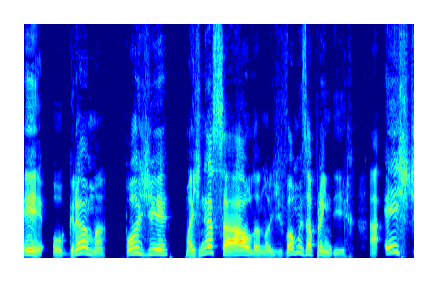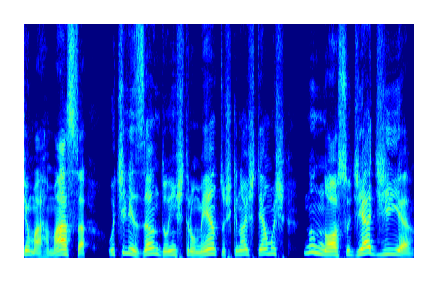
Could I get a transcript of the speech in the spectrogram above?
e o grama por g. Mas nessa aula, nós vamos aprender a estimar massa utilizando instrumentos que nós temos no nosso dia a dia.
